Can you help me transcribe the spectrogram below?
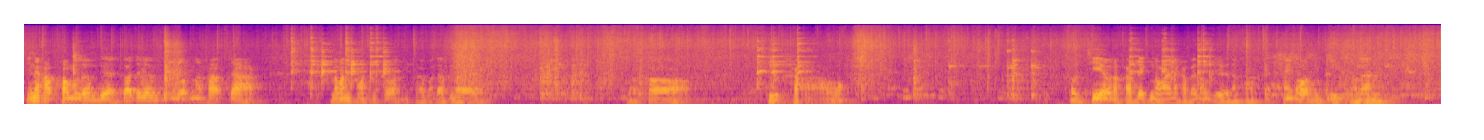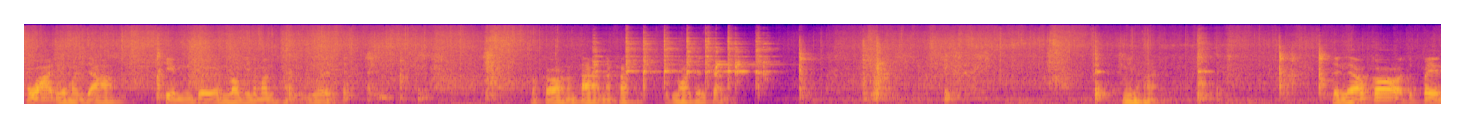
นี่นะครับพอมาเริ่มเดือดก็จะเริ่มปรุงรสนะครับ จากน้ำมันหอยก่อนครับอันดับแรก แล้วก็ซีขาวเต้าเจี้ยวนะครับ เล็กน้อยนะครับ ไม่ต้องเยอะนะครับ ให้พอมีกลิ่นเท่านั้น เพราะว่าเดี๋ยวมันจะเค็มเกิน เรามีน้ำมันหอยด้วย แล้วก็น้ำตาลนะครับ เล็กน้อยเช่นกัน นี่นะฮะเสร็จแล้วก็จะเป็น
